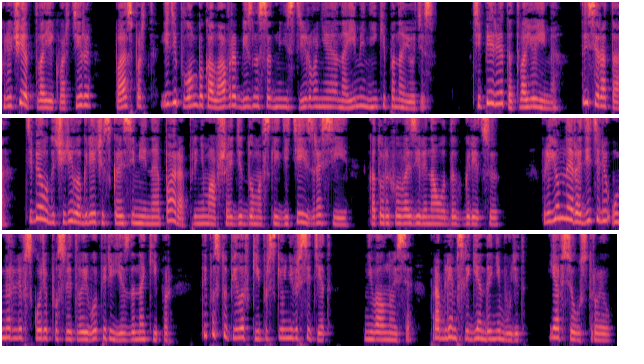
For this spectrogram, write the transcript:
Ключи от твоей квартиры, паспорт и диплом бакалавра бизнес-администрирования на имя Ники Панайотис. Теперь это твое имя. Ты сирота. Тебя удочерила греческая семейная пара, принимавшая детдомовских детей из России, которых вывозили на отдых в Грецию. Приемные родители умерли вскоре после твоего переезда на Кипр – ты поступила в Кипрский университет. Не волнуйся, проблем с легендой не будет. Я все устроил.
